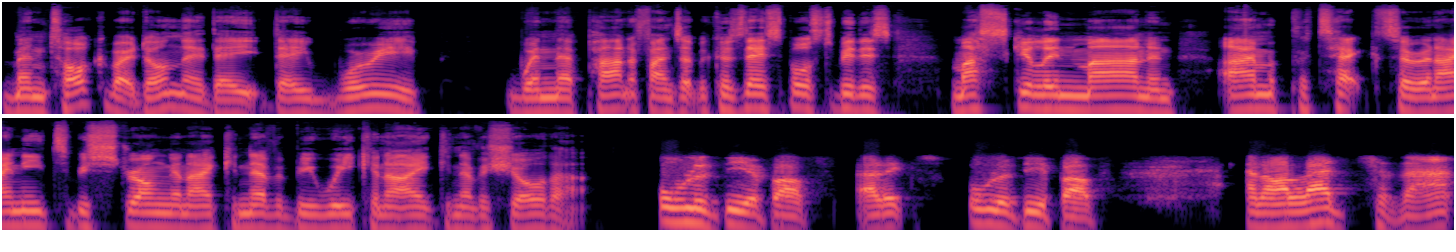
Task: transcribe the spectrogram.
men talk about, don't they? They they worry when their partner finds out because they're supposed to be this masculine man and I'm a protector and I need to be strong and I can never be weak and I can never show that. All of the above, Alex. All of the above. And I'll add to that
